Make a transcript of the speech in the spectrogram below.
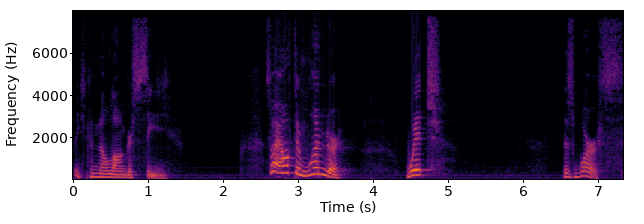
that you can no longer see. So I often wonder which is worse.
